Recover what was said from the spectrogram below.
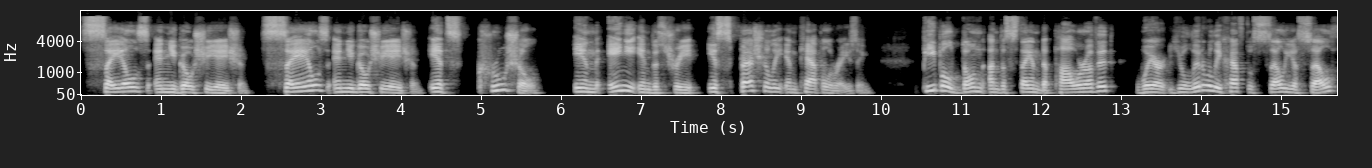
sales and negotiation. Sales and negotiation. It's crucial in any industry, especially in capital raising. People don't understand the power of it, where you literally have to sell yourself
